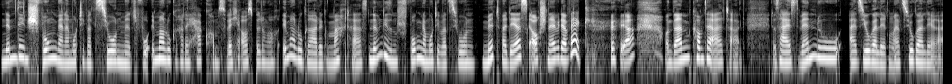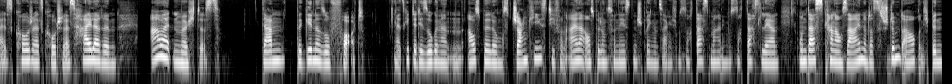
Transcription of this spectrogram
nimm den Schwung deiner Motivation mit, wo immer du gerade herkommst, welche Ausbildung auch immer du gerade gemacht hast. Nimm diesen Schwung der Motivation mit, weil der ist auch schnell wieder weg. ja? Und dann kommt der Alltag. Das heißt, wenn du als Yogalehrerin, als Yogalehrer, als Coach, als Coach, als Heilerin arbeiten möchtest, dann beginne sofort. Es gibt ja die sogenannten Ausbildungsjunkies, die von einer Ausbildung zur nächsten springen und sagen, ich muss noch das machen, ich muss noch das lernen. Und das kann auch sein und das stimmt auch. Und ich bin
